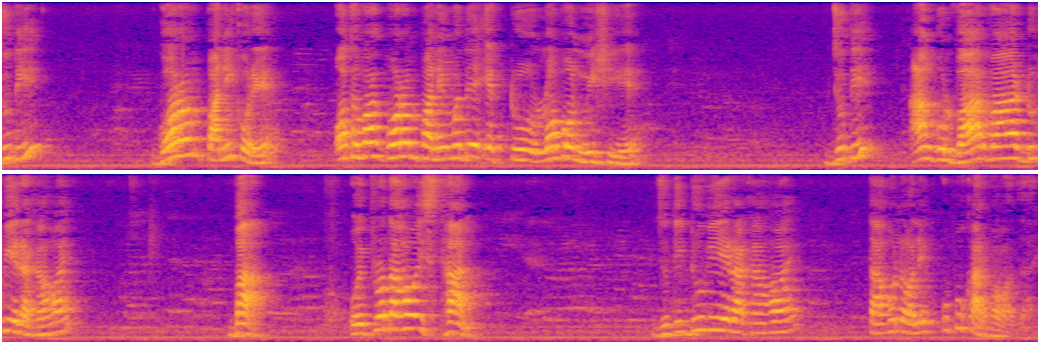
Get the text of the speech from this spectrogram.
যদি গরম পানি করে অথবা গরম পানির মধ্যে একটু লবণ মিশিয়ে যদি আঙ্গুল বারবার ডুবিয়ে রাখা হয়, বা ওই প্রদাহ স্থান যদি ডুবিয়ে রাখা হয়, তাহলে অনেক উপকার পাওয়া যায়।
